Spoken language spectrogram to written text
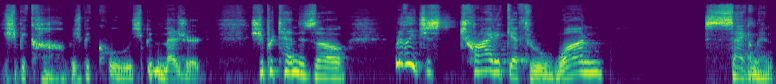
you should be calm, you should be cool, you should be measured. You should pretend as though really just try to get through one segment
